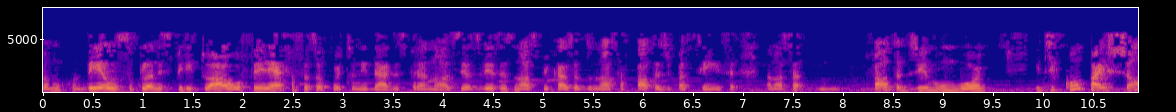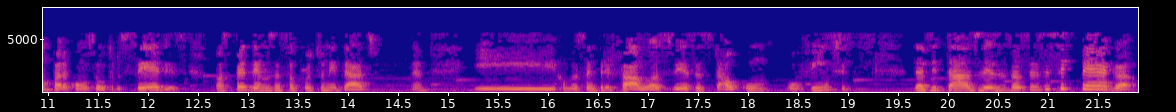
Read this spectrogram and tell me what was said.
vamos com Deus, o plano espiritual oferece essas oportunidades para nós. E às vezes nós, por causa da nossa falta de paciência, da nossa falta de humor e de compaixão para com os outros seres, nós perdemos essa oportunidade. Né? E como eu sempre falo, às vezes algum ouvinte deve estar, às vezes, às vezes se pega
